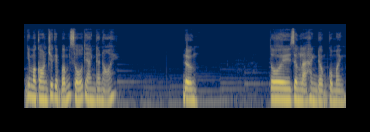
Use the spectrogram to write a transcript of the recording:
Nhưng mà còn chưa kịp bấm số Thì anh đã nói. Đừng Tôi dừng lại hành động của mình.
